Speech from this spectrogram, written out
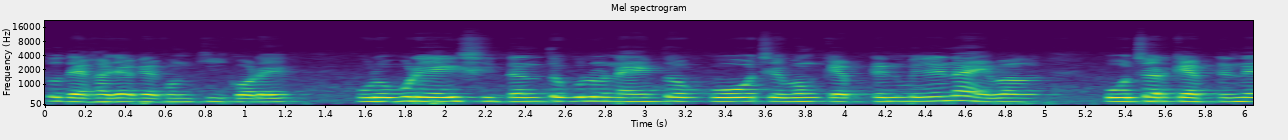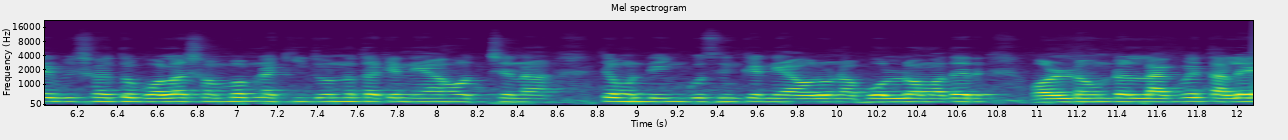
তো দেখা যাক এখন কি করে। পুরোপুরি এই সিদ্ধান্তগুলো নেয় তো কোচ এবং ক্যাপ্টেন মিলে না? এবার কোচ আর ক্যাপ্টেনের বিষয় তো বলা সম্ভব না, কী জন্য তাকে নেওয়া হচ্ছে না? যেমন রিঙ্কু সিংকে নেওয়া হলো না, বলল আমাদের অলরাউন্ডার লাগবে, তাহলে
